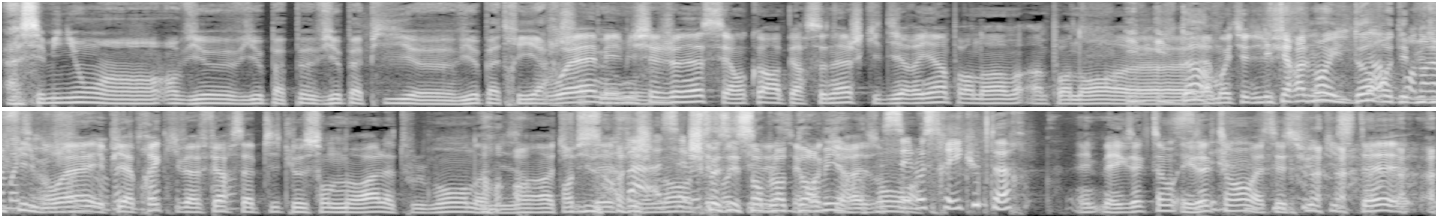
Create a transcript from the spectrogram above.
assez mignon en, en vieux vieux pape, vieux papy euh, vieux patriarche Ouais, mais Michel Jonas, c'est encore un personnage qui dit rien pendant, un- pendant il, il euh, dort la moitié du littéralement il, Il dort, dort au début du film film. Ouais, et puis après, qui va faire sa petite leçon de morale à tout le monde en En- disant, ah, tu en disant, sais, moi Je faisais semblant de dormir. C'est l'ostréiculteur. Et- Mais exactement, exactement, ouais, c'est celui qui se tait.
